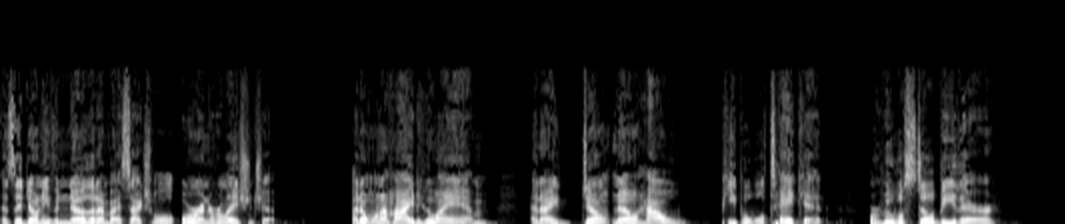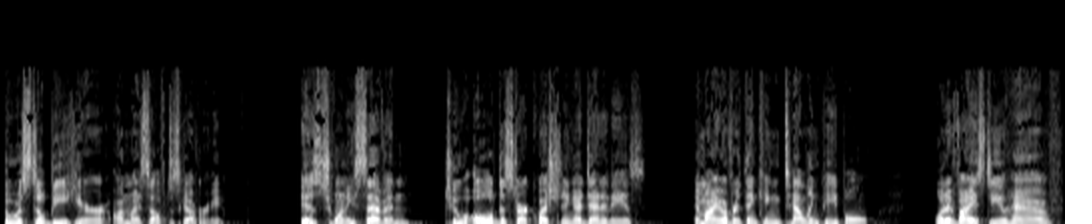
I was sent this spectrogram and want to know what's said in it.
as they don't even know that I'm bisexual or in a relationship. I don't want to hide who I am, and I don't know how people will take it or who will still be there, who will still be here on my self discovery. Is 27 too old to start questioning identities? Am I overthinking telling people? What advice do you have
